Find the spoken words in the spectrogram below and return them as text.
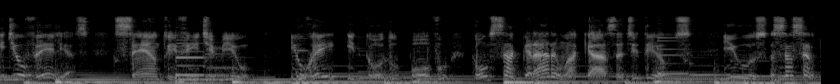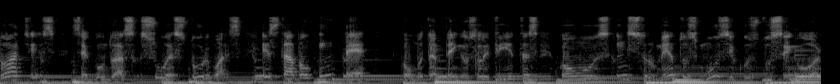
e de ovelhas, cento e vinte mil. E o rei e todo o povo consagraram a casa de Deus. E os sacerdotes, segundo as suas turmas, estavam em pé, como também os levitas, com os instrumentos músicos do Senhor,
